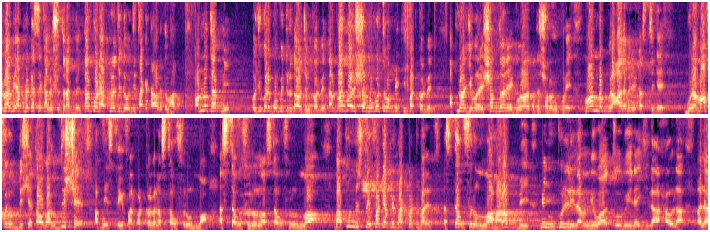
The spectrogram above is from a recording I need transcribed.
এভাবে আপনার কাছে কালো সুতা রাখবেন। তারপরে আপনার যদি অজু থাকে তাহলে তো ভালো। অন্যথা আপনি অজু করে পবিত্রতা অর্জন করবেন। তারপর সর্বপ্রথম আপনি কি পাঠ করবেন? আপনার জীবনের সব ধরনের গুণার কথা স্মরণ করে মহান আলমিনের কাছ থেকে গুনা মাফের উদ্দেশ্যে, তাওবার উদ্দেশ্যে আপনি ইস্তেগফার পাঠ করবেন, আস্তাগফিরুল্লাহ আস্তাগফিরুল্লাহ আস্তাগফিরুল্লাহ। বা কোন ইস্তেগফারটি আপনি পাঠ করতে পারেন, আস্তাগফিরুল্লাহ রাব্বি মিন কুল্লি যামবি ওয়া আতুবু ইলাইহি লা হাওলা ওয়ালা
